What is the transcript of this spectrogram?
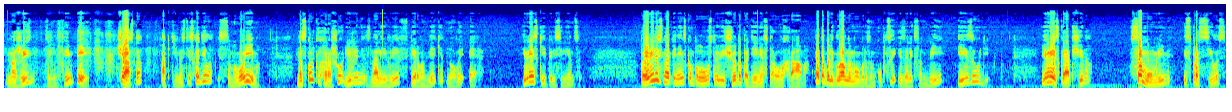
на жизнь в Римской империи. Часто активность исходила из самого Рима. Насколько хорошо римляне знали евреев в первом веке новой эры. Еврейские переселенцы появились на Апеннинском полуострове еще до падения второго храма. Это были главным образом купцы из Александрии и из Иудеи. Еврейская община в самом Риме и спросилась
